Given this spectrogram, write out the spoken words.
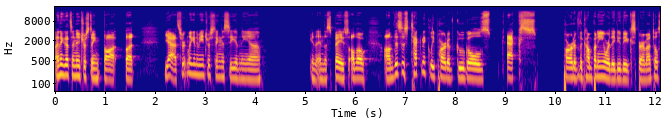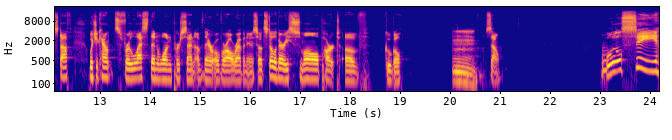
I think that's an interesting thought, but yeah, it's certainly going to be interesting to see in the uh, in the, in the space. Although um, this is technically part of Google's X part of the company where they do the experimental stuff, which accounts for less than one percent of their overall revenue. So it's still a very small part of Google. Hmm. So we'll see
